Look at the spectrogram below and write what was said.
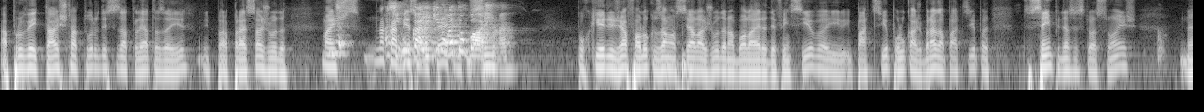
aproveitar a estatura desses atletas aí para essa ajuda. Mas na Assim, cabeça o Kaique do não é tão técnico, baixo, sim, né? porque ele já falou que o Zanocelo ajuda na bola aérea defensiva e, e participa, o Lucas Braga participa sempre nessas situações. Né?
